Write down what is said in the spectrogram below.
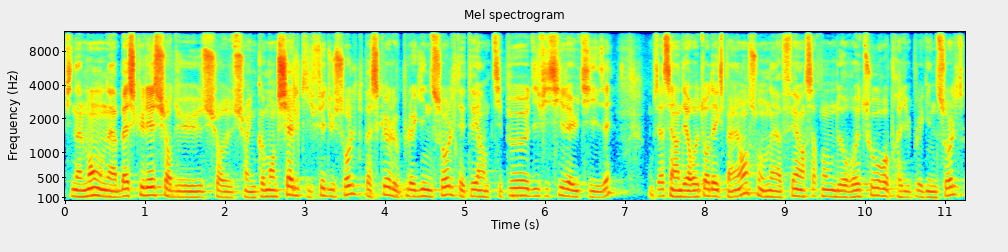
finalement, on a basculé sur, une commande shell qui fait du salt parce que le plugin salt était un petit peu difficile à utiliser. Donc ça, c'est un des retours d'expérience. On a fait un certain nombre de retours auprès du plugin Salt,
